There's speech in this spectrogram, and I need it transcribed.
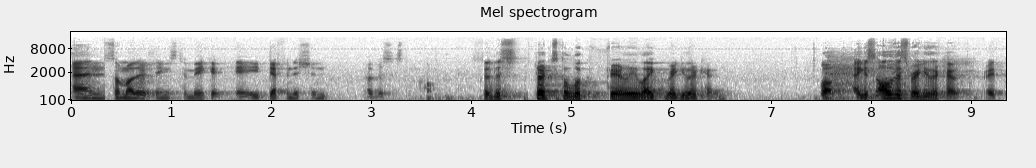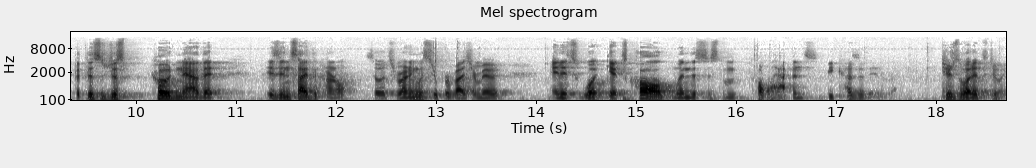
and some other things to make it a definition of a system call. So this starts to look fairly like regular code. Well, I guess all of it's regular code, right? But this is just code now that is inside the kernel, so it's running with supervisor mode, and it's what gets called when the system call happens because of the interrupt. Here's what it's doing.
